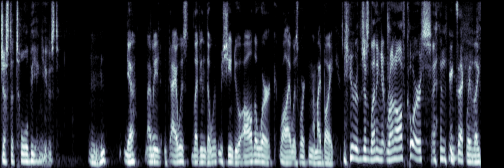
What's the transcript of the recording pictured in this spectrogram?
just a tool being used. Mm-hmm. Yeah, I mean, I was letting the machine do all the work while I was working on my bike. You were just letting it run off course and exactly like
